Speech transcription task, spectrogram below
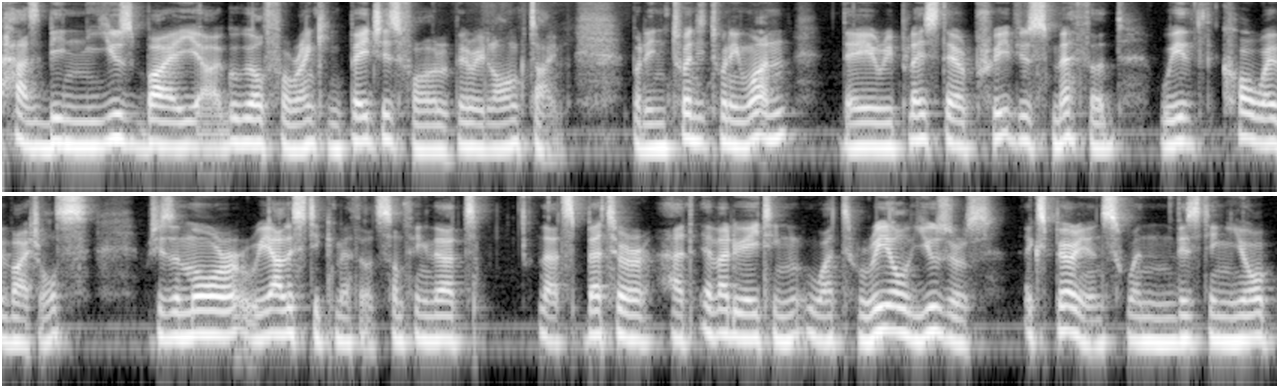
has been used by uh, Google for ranking pages for a very long time, but in 2021 they replaced their previous method with Core Web Vitals, which is a more realistic method, something that that's better at evaluating what real users experience when visiting your,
